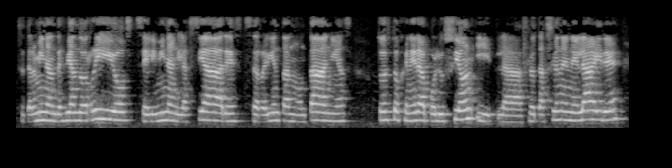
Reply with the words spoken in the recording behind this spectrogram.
se terminan desviando ríos, se eliminan glaciares, se revientan montañas, todo esto genera polución y la flotación en el aire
